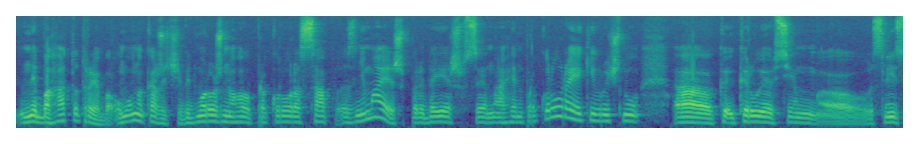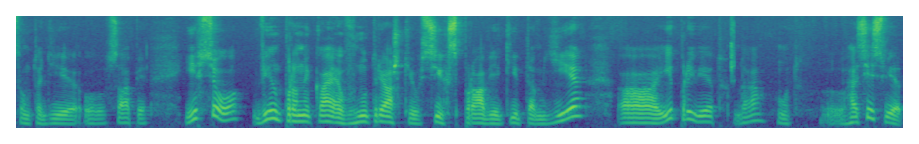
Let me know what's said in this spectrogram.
небагато треба. Умовно кажучи, відмороженого прокурора САП знімаєш, передаєш все на генпрокурора, який вручну е, керує всім е, слідством тоді в САПі. І все, він проникає в внутряшки всіх справ, які там є. І привіт. Да? От, гасі світ.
